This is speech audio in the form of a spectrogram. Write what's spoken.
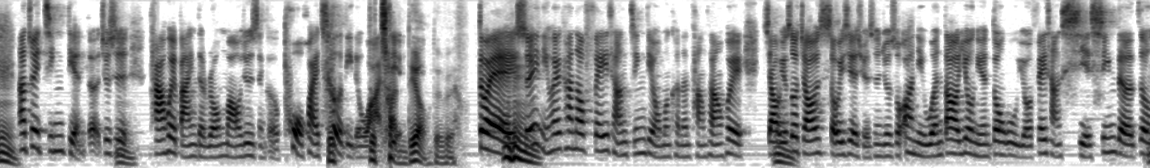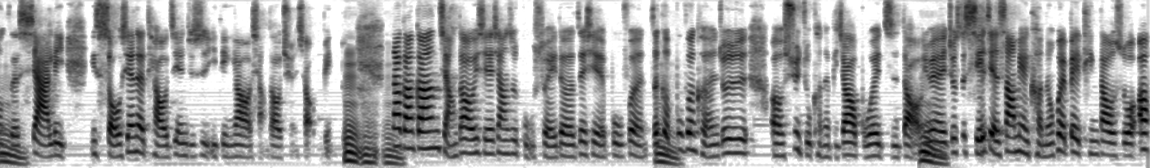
嗯，那最经典的就是嗯它会把你的绒毛就是整个破坏，彻底的瓦解铲。掉，对不对？对，嗯所以你会看到非常经典。我们可能常常会教，有时候教兽医系的学生就说：啊，你闻到幼年动物有非常血腥的这种嗯的下痢，你首先的条件就是一定要想到全小病毒。嗯嗯嗯，那刚刚讲到一些像是骨髓的这些部分，这个嗯部分可能就是呃续主可能比较不会知道，嗯因为就是血检上面可能会被听到说啊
